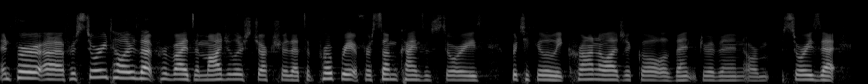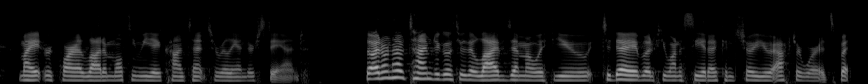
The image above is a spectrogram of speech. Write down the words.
And for, uh, for storytellers, that provides a modular structure that's appropriate for some kinds of stories, particularly chronological, event-driven, or stories that might require a lot of multimedia content to really understand. So I don't have time to go through the live demo with you today, but if you want to see it, I can show you afterwards. But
